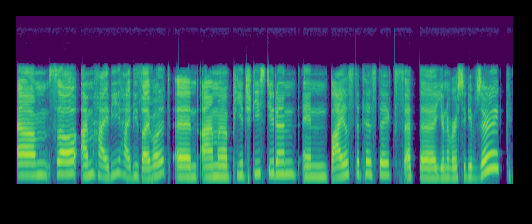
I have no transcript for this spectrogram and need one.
Um, so I'm Heidi, Heidi Seibold, and I'm a PhD student in biostatistics at the University of Zurich.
